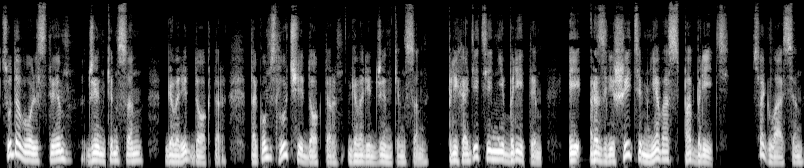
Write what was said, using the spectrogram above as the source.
«С удовольствием, Джинкинсон», — говорит доктор. «В таком случае, доктор», — говорит Джинкинсон, — «приходите небритым и разрешите мне вас побрить». «Согласен»,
